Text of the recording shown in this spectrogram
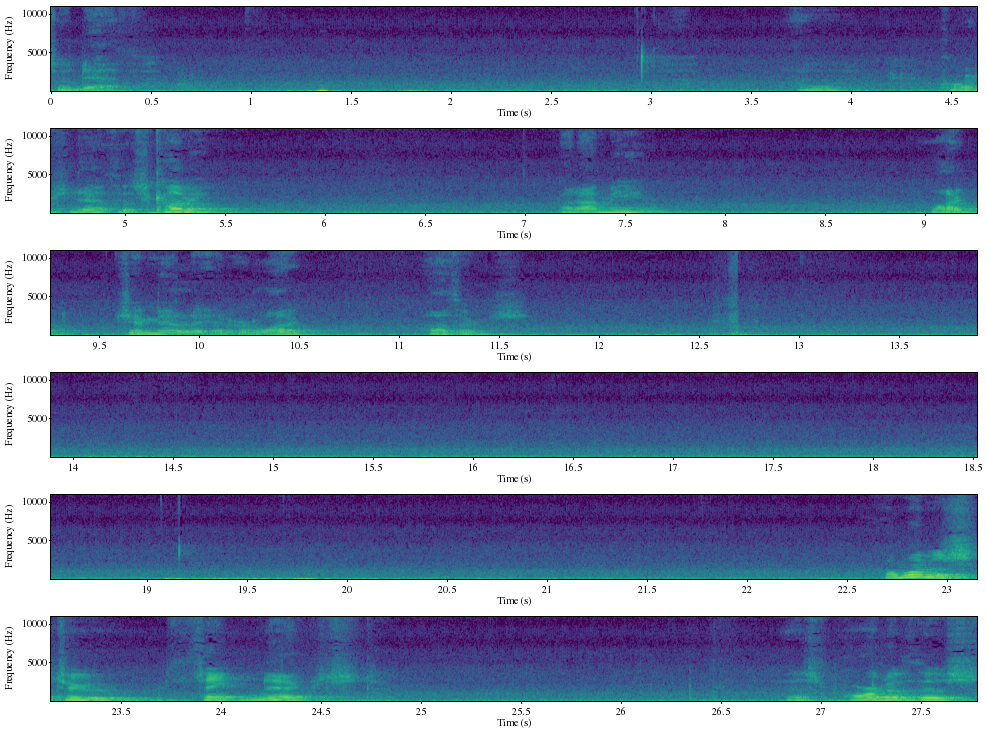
to death. And of course, death is coming. But I mean, like Jim Elliot or like others. I want us to think next as part of this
